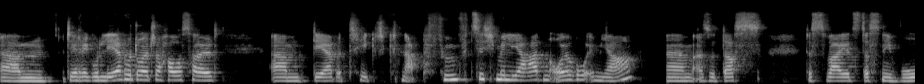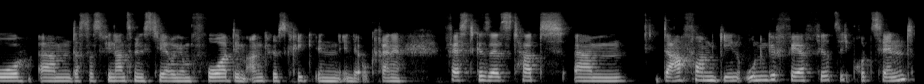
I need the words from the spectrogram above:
Ähm, der reguläre deutsche Haushalt, ähm, der beträgt knapp 50 Milliarden Euro im Jahr. Ähm, also das, das war jetzt das Niveau, das das Finanzministerium vor dem Angriffskrieg in, in der Ukraine festgesetzt hat. Davon gehen ungefähr 40 Prozent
